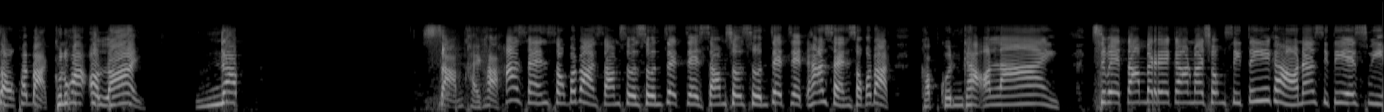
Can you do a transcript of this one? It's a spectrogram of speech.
สองพันบาทคุณลูกค้าออนไลน์นับ สามขายค่ะห้าแสนสองพันบาทสามศูนย์ศูนย์เจ็ดเจ็ดสามศูนย์ศูนย์เจ็ดเจ็ดห้าแสนสองพันบาท ขอบคุณค่ะ ออนไลน์สิเอ็ดตามบริการมาชมซิตี้ค่ะหน้าซิตี้เอสวี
